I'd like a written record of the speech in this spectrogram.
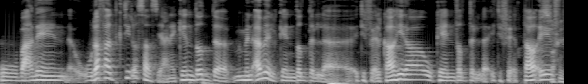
وبعدين ورفض كتير قصص يعني كان ضد من قبل كان ضد اتفاق القاهرة وكان ضد الاتفاق الطائف. صحيح.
